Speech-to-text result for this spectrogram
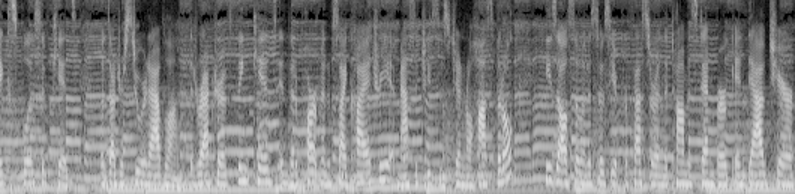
explosive kids with Dr. Stuart Ablon, the director of Think Kids in the Department of Psychiatry at Massachusetts General Hospital. He's also an associate professor in the Thomas Stemberg Endowed Chair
